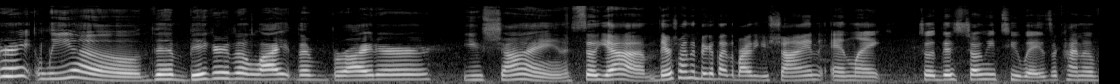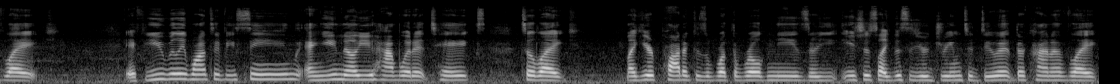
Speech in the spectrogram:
All right, Leo, the bigger the light, the brighter you shine. So, yeah, they're showing the bigger light, the brighter you shine. And, like, so they're showing me two ways. They're kind of like, if you really want to be seen and you know you have what it takes to, like, like your product is what the world needs, or you, it's just like this is your dream to do it, they're kind of like,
